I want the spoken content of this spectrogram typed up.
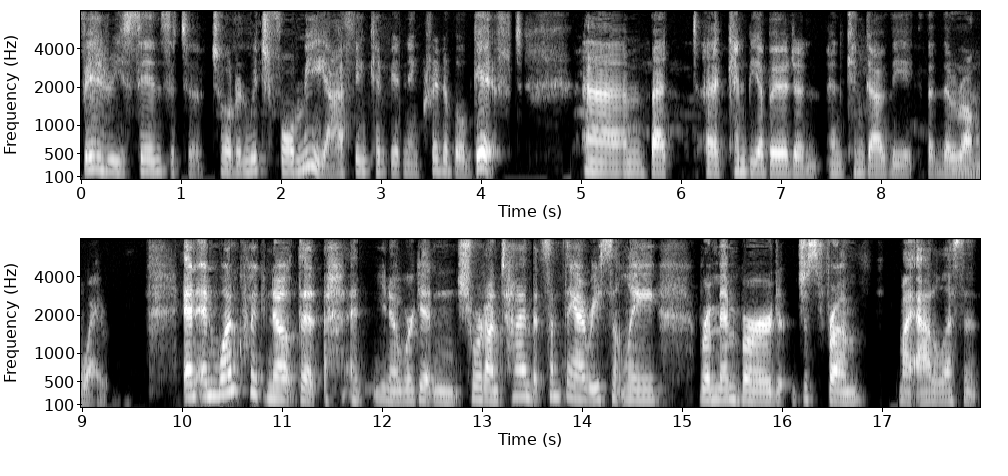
very sensitive children, which for me I think can be an incredible gift, um, but uh, can be a burden and can go the the, the wrong way. And and one quick note that you know we're getting short on time, but something I recently remembered just from my adolescent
